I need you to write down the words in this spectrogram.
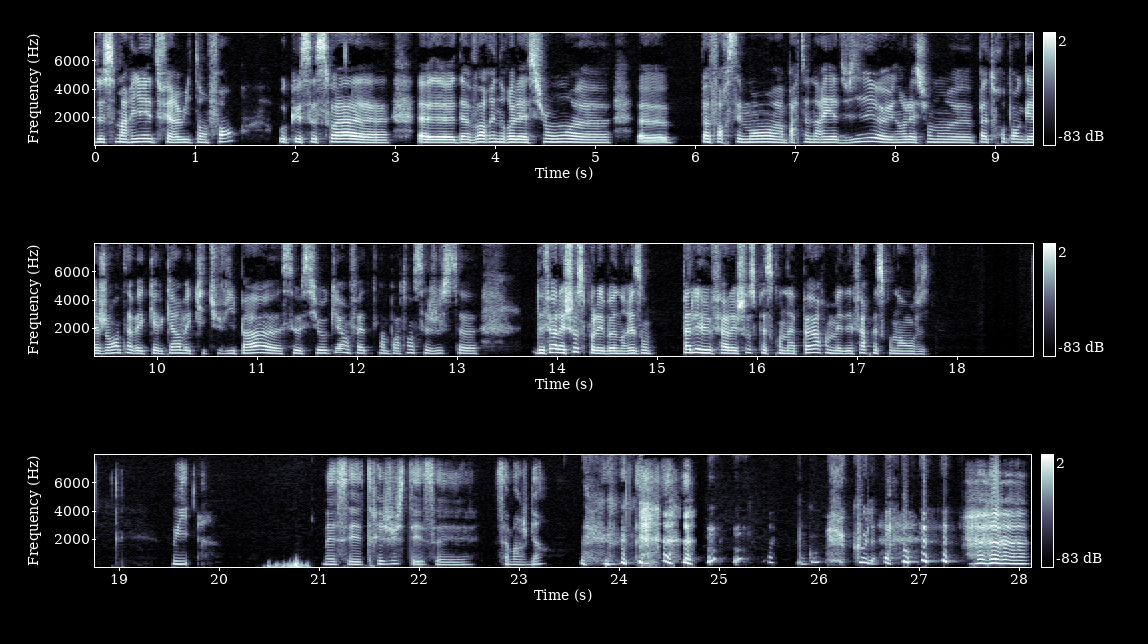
de se marier et de faire huit enfants, ou que ce soit d'avoir une relation pas forcément un partenariat de vie, une relation pas trop engageante avec quelqu'un avec qui tu vis pas, c'est aussi ok en fait. L'important c'est juste de faire les choses pour les bonnes raisons, pas de faire les choses parce qu'on a peur, mais de les faire parce qu'on a envie. Oui, mais c'est très juste et ça marche bien. cool.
